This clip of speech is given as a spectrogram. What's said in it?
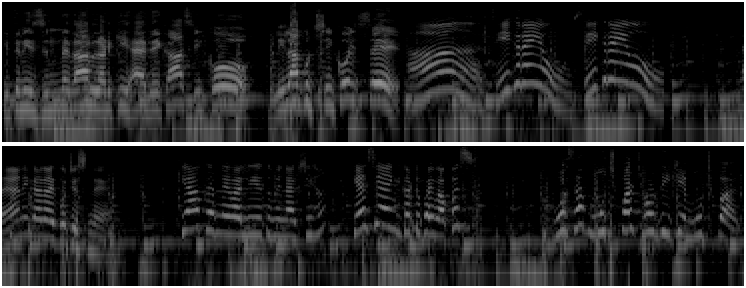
कितनी जिम्मेदार लड़की है देखा सीखो लीला कुछ सीखो इससे। हाँ सीख रही हूँ सीख रही हूँ। नया निकाला है कुछ इसने। क्या करने वाली है तू मीनाक्षी हाँ? कैसे आएँगे गट्टू भाई वापस? वो सब मुझ पर छोड़ दीजिए मुझ पर।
